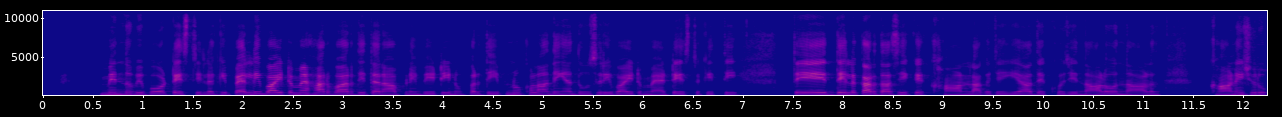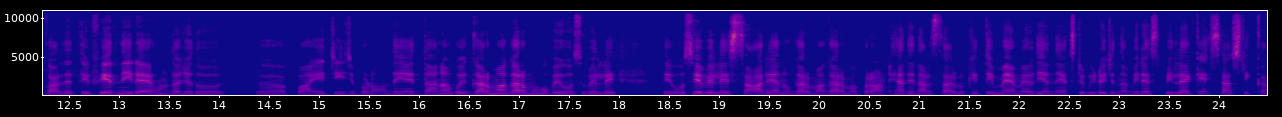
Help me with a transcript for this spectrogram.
ਮੈਨੂੰ ਵੀ ਬਹੁਤ ਟੇਸਟੀ ਲੱਗੀ। ਪਹਿਲੀ ਬਾਈਟ ਮੈਂ ਹਰ ਵਾਰ ਦੀ ਤਰ੍ਹਾਂ ਆਪਣੀ ਬੇਟੀ ਨੂੰ, ਪ੍ਰਦੀਪ ਨੂੰ ਖਿਲਾਉਂਦੀ ਆ। ਦੂਸਰੀ ਬਾਈਟ ਮੈਂ ਟੇਸਟ ਕੀਤੀ ਤੇ ਦਿਲ ਕਰਦਾ ਸੀ ਕਿ ਖਾਣ ਲੱਗ ਜਾਈਏ। ਆ ਦੇਖੋ ਜੀ, ਨਾਲੋਂ ਨਾਲ ਖਾਣੀ ਸ਼ੁਰੂ ਕਰ ਦਿੱਤੀ, ਫਿਰ ਨਹੀਂ ਰਹਿ ਹੁੰਦਾ ਜਦੋਂ ਆਪਾਂ ਇਹ ਚੀਜ਼ ਬਣਾਉਂਦੇ ਆ ਇਦਾਂ ਨਾ ਕੋਈ ਗਰਮਾ ਗਰਮ ਹੋਵੇ ਉਸ ਵੇਲੇ, ਤੇ ਉਸੇ ਵੇਲੇ ਸਾਰਿਆਂ ਨੂੰ ਗਰਮਾ ਗਰਮ ਪਰਾਂਠਿਆਂ ਦੇ ਨਾਲ ਸਰਵ ਕੀਤੀ। ਮੈਂ ਮਿਲਦੀ ਆ ਨੈਕਸਟ ਵੀਡੀਓ 'ਚ ਨਵੀਂ ਰੈਸਪੀ ਲੈ ਕੇ, ਸਤਿ ਸ਼੍ਰੀ ਅਕਾਲ।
